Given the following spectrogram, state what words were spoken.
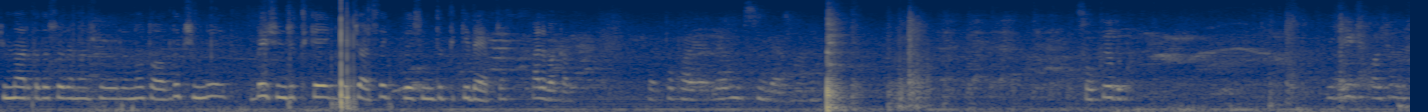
Şimdi arkadaşlar hemen şöyle not aldık. Şimdi beşinci tike geçersek beşinci tiki de yapacağız. Hadi bakalım. Şöyle topu ayarlayalım. Bismillahirrahmanirrahim. Sokuyorduk. Yine hiç başlamış.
